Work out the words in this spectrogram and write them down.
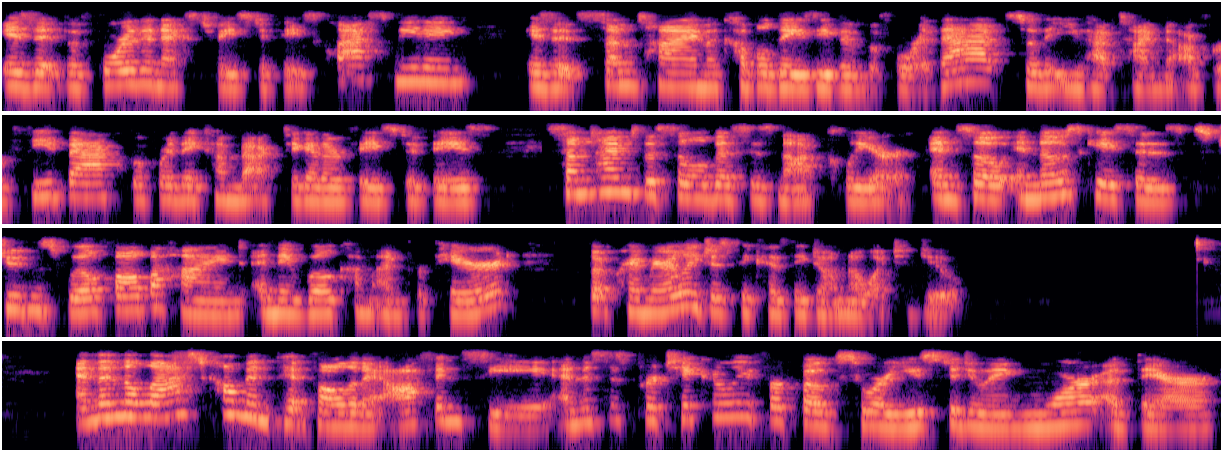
Is it before the next face-to-face -face class meeting? Is it sometime a couple days even before that so that you have time to offer feedback before they come back together face-to-face? -face? Sometimes the syllabus is not clear. And so in those cases, students will fall behind and they will come unprepared but primarily just because they don't know what to do. And then the last common pitfall that I often see, and this is particularly for folks who are used to doing more of their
